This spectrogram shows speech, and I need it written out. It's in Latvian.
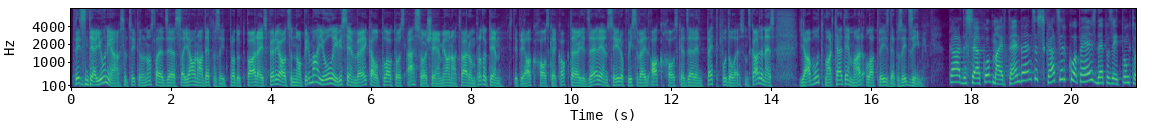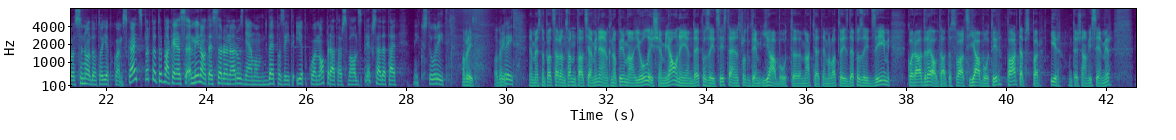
30. jūnijā, starp citu, noslēdzies jaunā depozīta produktu pārējais periods, un no 1. jūlija visiem veikalu plauktos esošajiem jaunā tvēruma produktiem - stipri alkoholiskie kokteļi, dzērienu sīrupi, visa veida alkoholiskie dzērieni pet, pudelēs un skārdenēs - jābūt marķētiem ar Latvijas depozīta zīmi. Kādas kopumā ir tendences, kāds ir kopējais depozīta punktos nodoto iepakojumu skaits? Par to turpmākajās minūtēs sarunā ar uzņēmumu depozīta iepakojuma operators valdes priekšsēdētāju Niku Stūrīti. Labrīt! Labrīt. Labrīt. Ja mēs nu pat sarunas anotācijā minējam, ka no 1. jūlija šiem jaunajiem depozīta sistēmas produktiem jābūt marķētiem ar Latvijas depozīta zīmi, ko rāda realitāte. Tas vārds jābūt ir pārtaps par ir, un tiešām visiem ir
